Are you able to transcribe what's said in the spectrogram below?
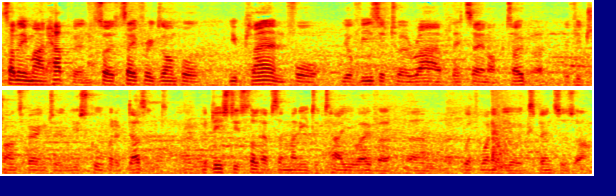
something might happen. So, say for example, you plan for your visa to arrive, let's say in October, if you're transferring to a new school, but it doesn't. Mm-hmm. At least you still have some money to tie you over um, with whatever your expenses are.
